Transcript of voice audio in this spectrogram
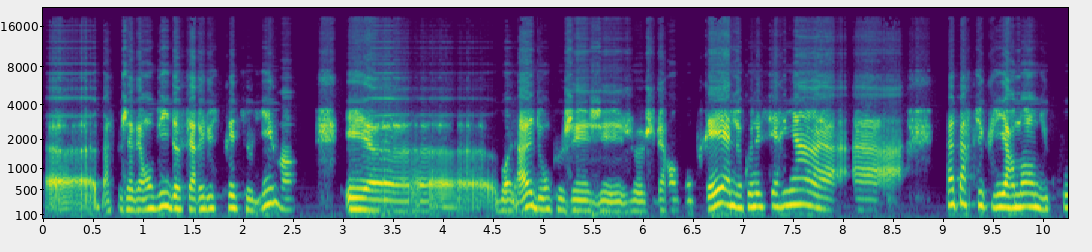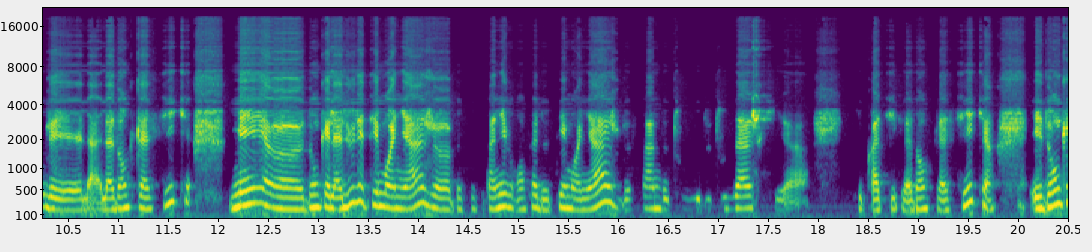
parce que j'avais envie de faire illustrer ce livre. Et voilà, donc je, l'ai rencontrée. Elle ne connaissait rien à, pas particulièrement du coup la, danse classique, mais euh, donc elle a lu les témoignages euh, parce que c'est un livre en fait de témoignages de femmes de, tout, tous âges qui, euh, qui pratiquent la danse classique, et donc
